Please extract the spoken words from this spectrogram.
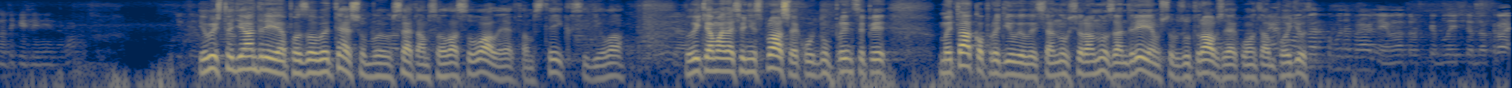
на такій длині нормально. І ви ж тоді Андрія позовете, щоб ви все там согласували, як там стейк, всі діла. Бо Вітя мене сьогодні спрашує, як, ну, в принципі, ми так оприділилися, ну все одно з Андрієм, щоб з утра вже, як воно там пойде. Зверху буде правильніше, вона трошки ближче до краю,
